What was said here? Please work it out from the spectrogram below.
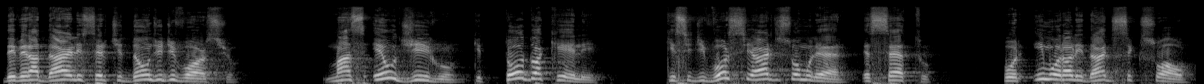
deverá dar-lhe certidão de divórcio. Mas eu digo que todo aquele que se divorciar de sua mulher, exceto por imoralidade sexual,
